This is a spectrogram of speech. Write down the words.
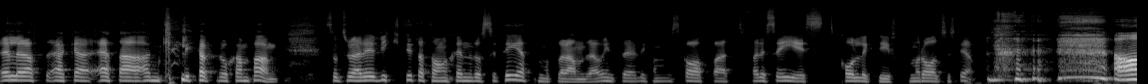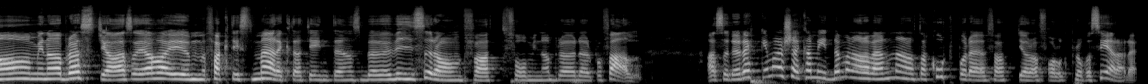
Eller att äka, äta anklever och champagne. Så tror jag det är viktigt att ha en generositet mot varandra och inte liksom skapa ett fariseiskt kollektivt moralsystem. ja, mina bröst ja. Alltså jag har ju faktiskt märkt att jag inte ens behöver visa dem för att få mina bröder på fall. Alltså det räcker med att käka middag med några vänner och ta kort på det för att göra folk provocerade.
